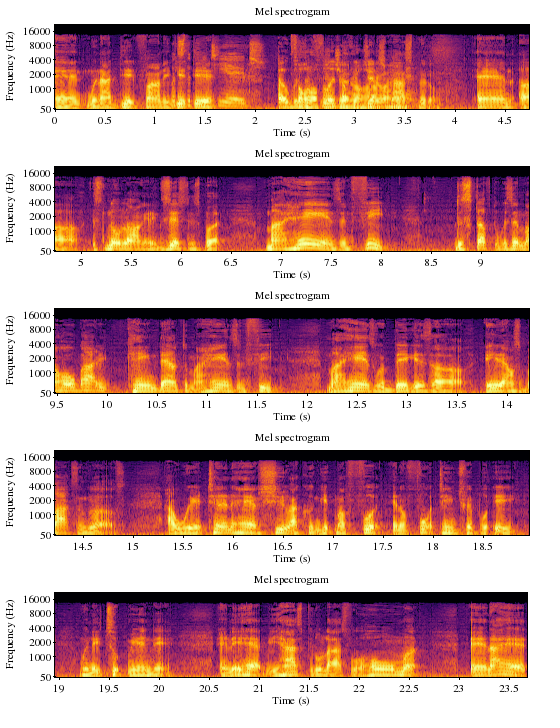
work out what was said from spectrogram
and when I did finally What's get the there, PGH? Uh, it was Philadelphia, the Philadelphia General, General Hospital, Hospital. and uh, it's no longer in existence. But my hands and feet, the stuff that was in my whole body, came down to my hands and feet. My hands were big as uh, eight-ounce boxing gloves. I wear a 10 and a half shoe. I couldn't get my foot in a 14 triple E when they took me in there. And they had me hospitalized for a whole month. And I had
